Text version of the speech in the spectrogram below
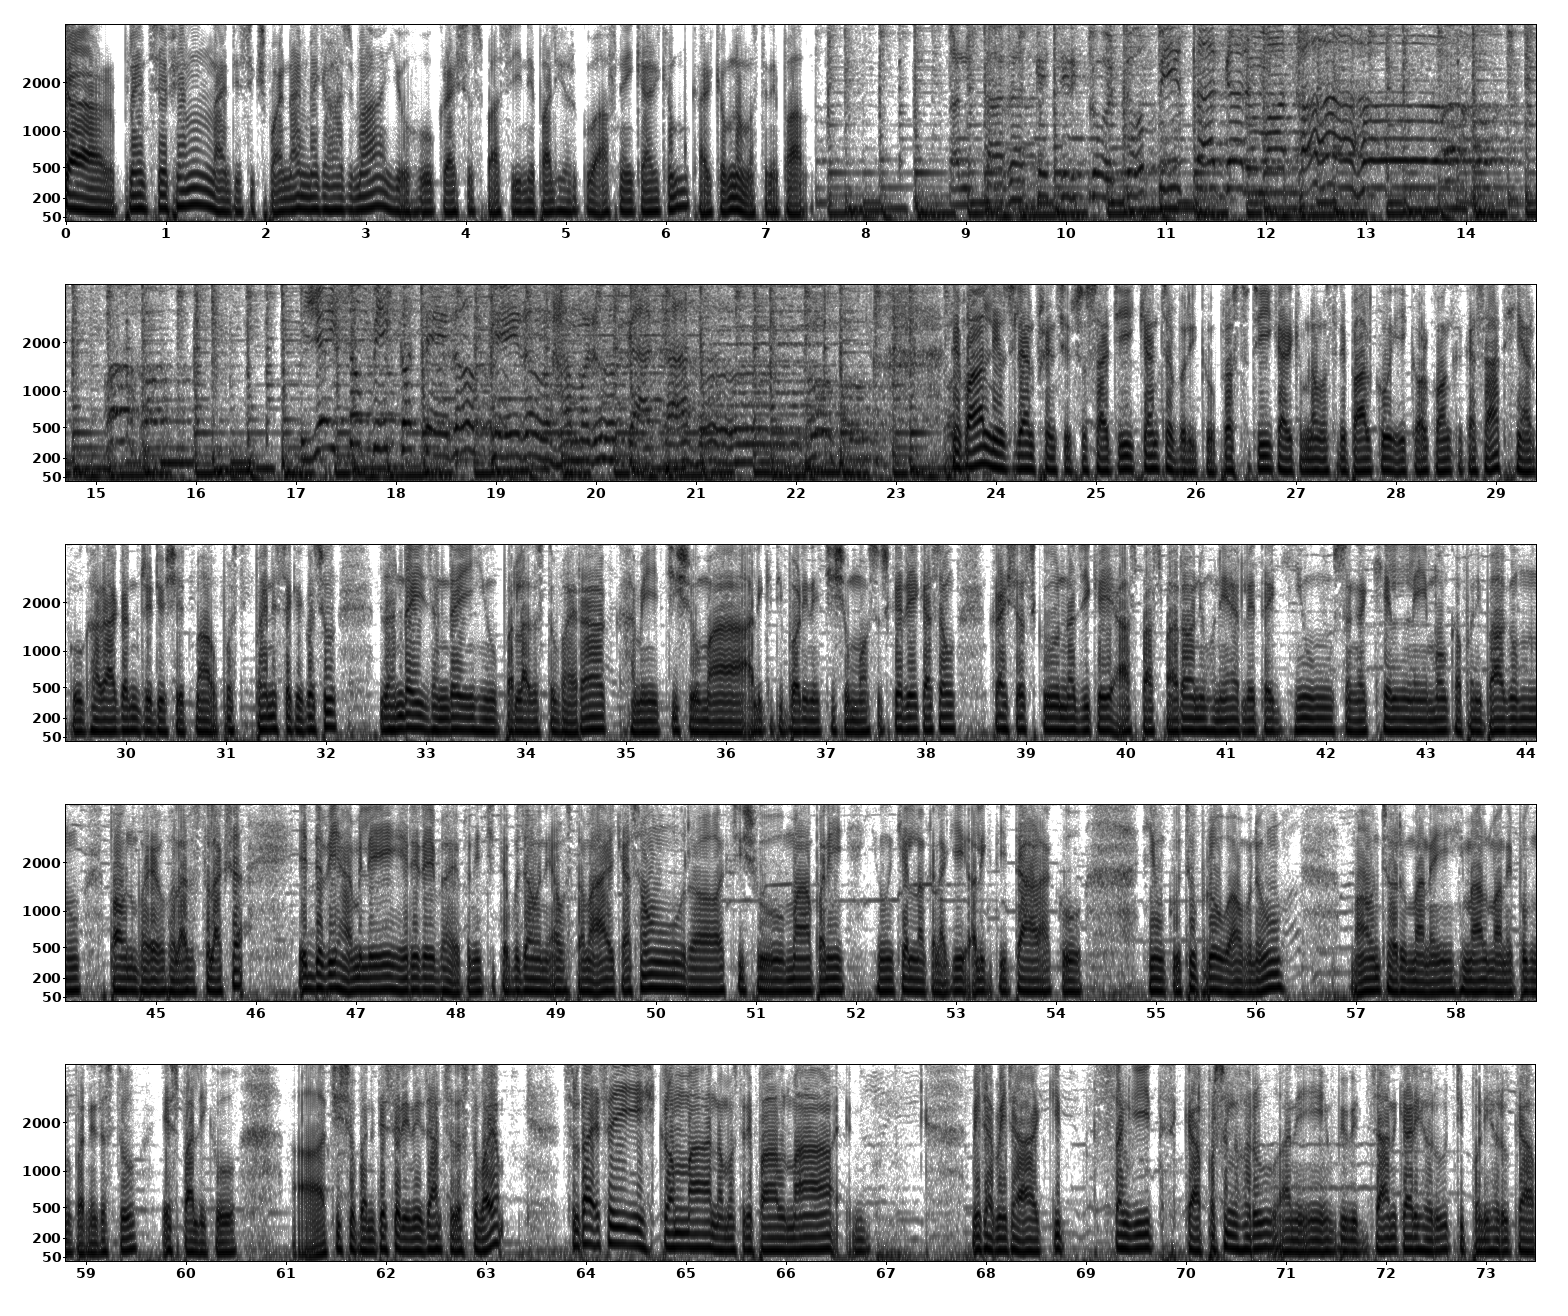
नमस्कार। Plains FM ninety six point nine mega हजमा यो हो क्राइसिसवासी नेपालीहरूको आफ्नै कार्यक्रम। कार्यक्रम नमस्ते नेपाल। यही टोपीको तेरो फेरो हाम्रो गाथा हो। Nepal New Zealand friendship society क्यान्टरबरीको प्रस्तुति कार्यक्रम नमस्ते नेपालको एक अर्को अङ्कका साथ यहाँहरूको घर आँगन रेडियो सेटमा उपस्थित भइ नै सकेको छु। झन्डै झन्डै हिउँ पर्ला जस्तो भएर हामी चिसोमा अलिकति बढी नै चिसो महसुस गरिरहेका छौँ। क्राइसिसको नजिकै आसपासमा रहने हुनेहरूले त हिउँसँग खेल्ने मौका पनि पाउनु पाउनुभयो होला जस्तो लाग्छ। यद्यपि हामीले हेरेरै भए पनि चित्त बुझाउने अवस्थामा आएका छौँ र चिसोमा पनि हिउँ खेल्नका लागि अलिकति टाढाको हिउँको थुप्रो भनौँ माउन्टहरूमा नै हिमालमा नै पुग्नुपर्ने जस्तो यसपालिको चिसो पनि त्यसरी नै जान्छ जस्तो भयो। श्रोता यसै क्रममा नमस्ते नेपालमा। मिठा मिठा गीत सङ्गीतका प्रसङ्गहरू अनि विविध जानकारीहरू टिप्पणीहरूका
